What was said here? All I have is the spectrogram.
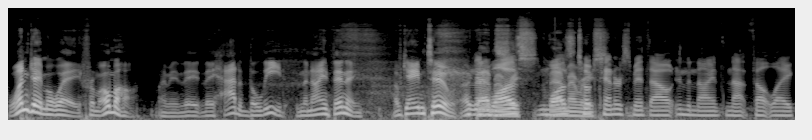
one game away from Omaha. I mean, they they had the lead in the ninth inning of Game Two. And Bad then memories. Waz, Bad Waz took. Tanner Smith out in the ninth, and that felt like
